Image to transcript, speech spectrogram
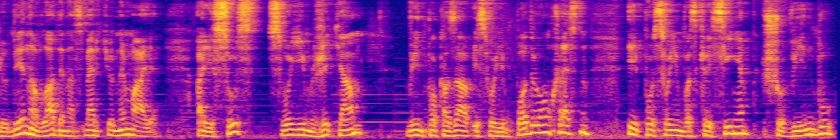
Людина влади над смертю не має. А Ісус своїм життям Він показав і своїм подвигом хресним, і по своїм Воскресінням, що Він був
